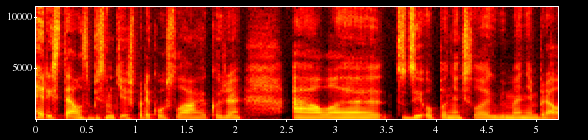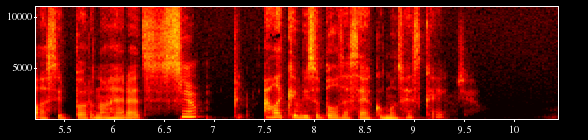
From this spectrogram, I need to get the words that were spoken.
Harry Styles by som tiež prekusla, akože, ale cudzí úplne človek by ma nebral asi pornoherec. jo. Ale keby to bol zase jako moc hezký, že.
